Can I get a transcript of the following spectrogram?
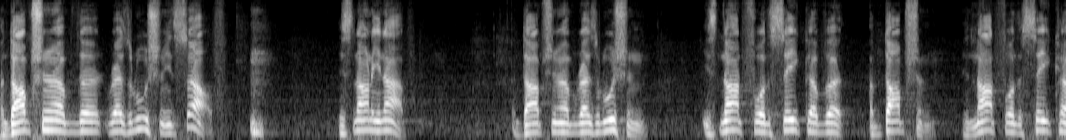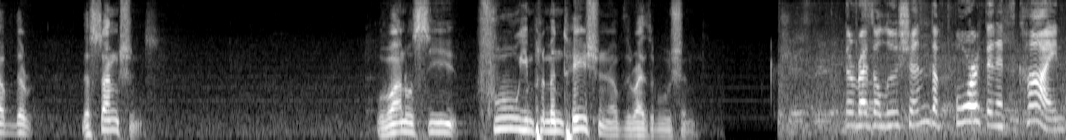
Adoption of the resolution itself is not enough. Adoption of resolution is not for the sake of uh, adoption, it's not for the sake of the, the sanctions. We want to see full implementation of the resolution. The resolution, the fourth in its kind,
